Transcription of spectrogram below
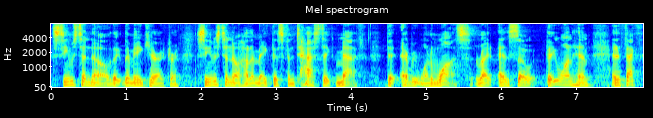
seems to know, the, the main character, seems to know how to make this fantastic meth that everyone wants, right? And so they want him. And in fact,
